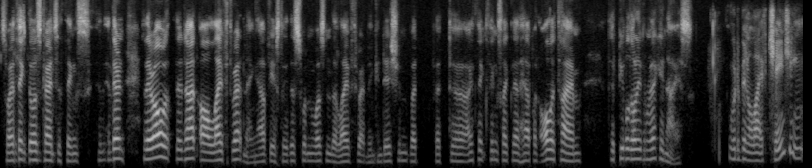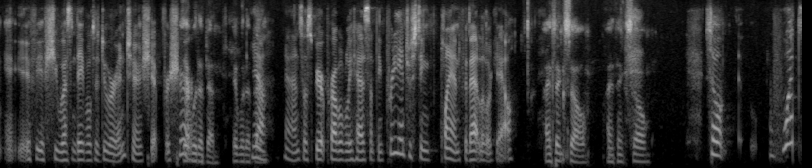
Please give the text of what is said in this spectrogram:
So i think those kinds of things they're they're all they're not all life threatening obviously this one wasn't a life threatening condition but but uh, i think things like that happen all the time that people don't even recognize. It would have been a life changing if, if she wasn't able to do her internship for sure. it would have been. It would have yeah been. yeah and so spirit probably has something pretty interesting planned for that little gal. I think so. I think so. So what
